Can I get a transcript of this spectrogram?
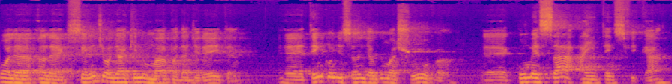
Olha, Alex, se a gente olhar aqui no mapa da direita, é, tem condição de alguma chuva é, começar a intensificar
